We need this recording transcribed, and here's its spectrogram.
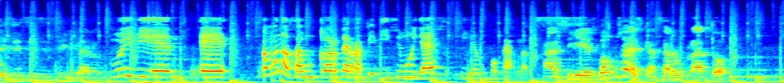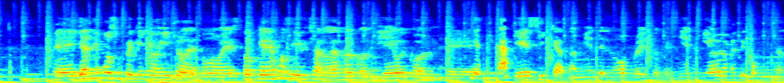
Sí, sí, sí, sí, sí, claro. Muy bien. Eh, vámonos a un corte rapidísimo, ya es tiempo, Carlos. Así es, vamos a descansar un rato. Eh, ya dimos un pequeño intro de todo esto. Queremos seguir charlando con Diego y con eh, Jessica. Jessica también del nuevo proyecto que tienen. Y obviamente con mucho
